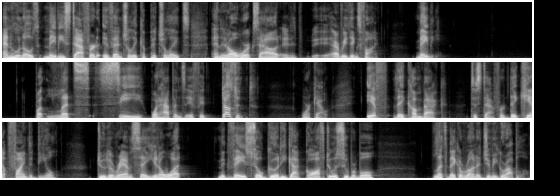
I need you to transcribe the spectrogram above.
And who knows, maybe Stafford eventually capitulates and it all works out and it, everything's fine. Maybe. But let's see what happens if it doesn't work out. If they come back to Stafford, they can't find a deal. Do the Rams say, you know what? McVay's so good, he got Goff to a Super Bowl. Let's make a run at Jimmy Garoppolo.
